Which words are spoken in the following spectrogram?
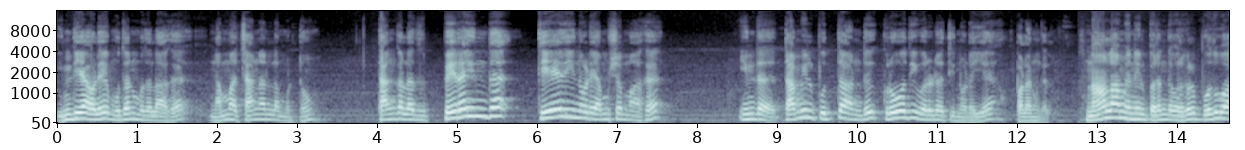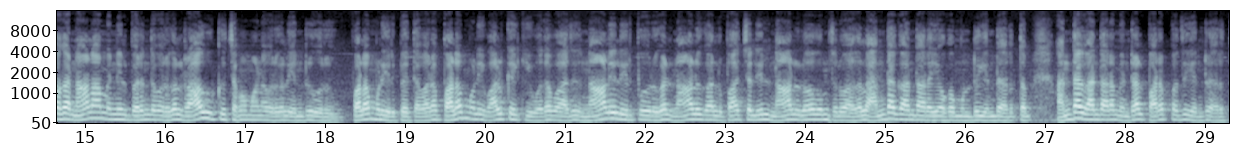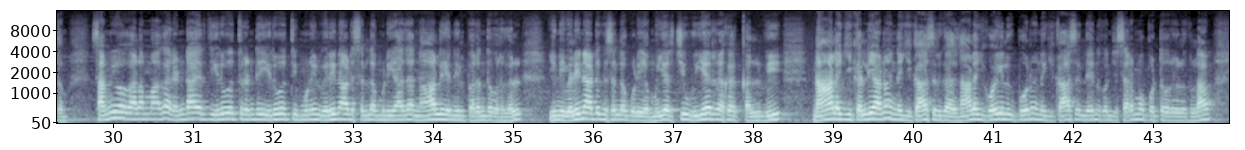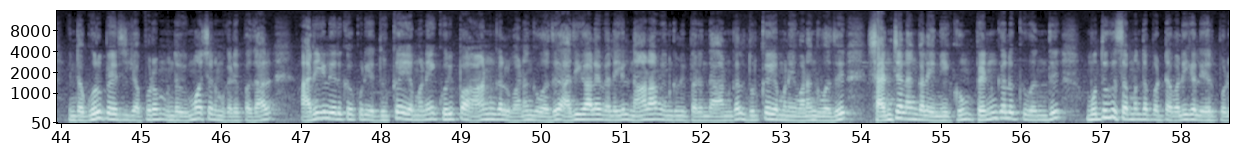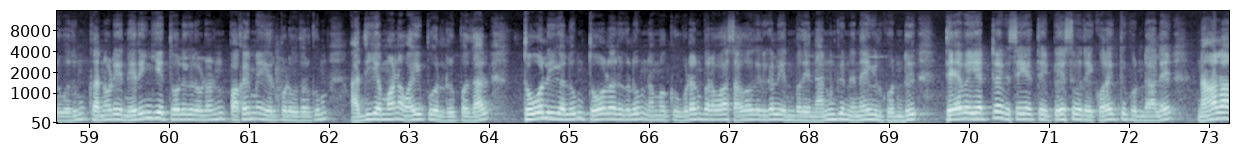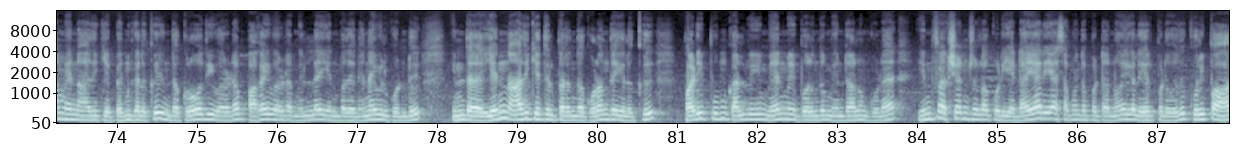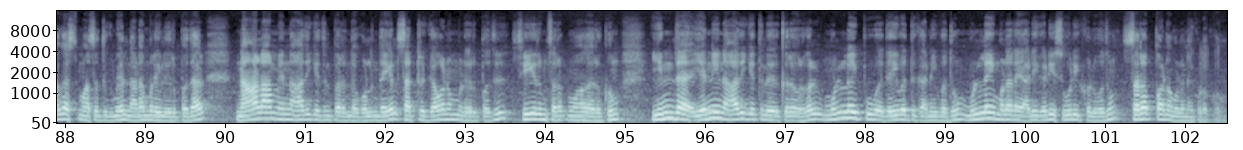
இந்தியாவிலே முதன் முதலாக நம்ம சேனலில் மட்டும் தங்களது பிறந்த தேதியினுடைய அம்சமாக இந்த தமிழ் புத்தாண்டு குரோதி வருடத்தினுடைய பலன்கள். நாலாம் எண்ணில் பிறந்தவர்கள் பொதுவாக நாலாம் எண்ணில் பிறந்தவர்கள் ராகுக்கு சமமானவர்கள் என்று ஒரு பழமொழி இருப்பே தவிர பழமொழி வாழ்க்கைக்கு உதவாது. நாளில் இருப்பவர்கள் நாலு கால் பாய்ச்சலில் நாலு லோகம் சொல்வார்கள். அந்த காந்தார யோகம் உண்டு என்று அர்த்தம். அந்த காந்தாரம் என்றால் பறப்பது என்று அர்த்தம். சமீப காலமாக ரெண்டாயிரத்தி இருபத்தி ரெண்டு இருபத்தி மூணில் வெளிநாடு செல்ல முடியாத நாலு எண்ணில் பிறந்தவர்கள் இனி வெளிநாட்டுக்கு செல்லக்கூடிய முயற்சி உயர் ரக கல்வி. நாளைக்கு கல்யாணம் இன்னைக்கு காசு இருக்காது. நாளைக்கு கோயிலுக்கு போகணும் இன்னைக்கு காசு இல்லைன்னு கொஞ்சம் சிரமப்பட்டவர்களுக்கெல்லாம் இந்த குரு பயிற்சிக்கு அப்புறம் இந்த விமோசனம் கிடைப்பதால் அருகில் இருக்கக்கூடிய துர்க்கை யம்மனை குறிப்பாக ஆண்கள் வணங்குவது அதிகாலை வேளையில் நாலாம் எண்களில் பிறந்த ஆண்கள் துர்க்கை யம்மனை வணங்குவது சஞ்சலங்களை நீக்கும் பெண்களுக்கு வந்து முதுகு சம்பந்தப்பட்ட வழிகள் ஏற்படுவதும் தன்னுடைய நெருங்கிய தோழிகளுடன் பகைமை ஏற்படுவதற்கும் அதிகமான வாய்ப்புகள் இருப்பதால் தோழிகளும் தோழர்களும் நமக்கு உடன்பரவா சகோதரிகள் என்பதை நன்கு நினைவில் கொண்டு தேவையற்ற விஷயத்தை பேசுவதை குறைத்து கொண்டாலே நாலாம் எண் ஆதிக்க பெண்களுக்கு இந்த குரோதி வருடம் பகை வருடம் இல்லை என்பதை நினைவில் கொண்டு இந்த எண் ஆதிக்கத்தில் பிறந்த குழந்தைகளுக்கு படிப்பும் கல்வியும் மேன்மை பொருந்தும் என்றாலும் கூட இன்ஃபெக்ஷன் சொல்லக்கூடிய டயரியா சம்பந்தப்பட்ட நோய்கள் ஏற்படுவது குறிப்பாக ஆகஸ்ட் மாதத்துக்கு மேல் நடைமுறையில் இருப்பதால் நாலாம் எண் ஆதிக்கத்தில் பிறந்த குழந்தைகள் சற்று கவனமுடன் இருப்பது சீரும் சிறப்புமாக இருக்கும். இந்த எண்ணின் ஆதிக்கத்தில் இருக்கிறவர்கள் முல்லைப்பூவை தெய்வத்துக்கு அணிவதும் முல்லை மலரை அடிக்கடி சூடிக்கொள்வதும் சிறப்பான பலனை கொடுக்கும்.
